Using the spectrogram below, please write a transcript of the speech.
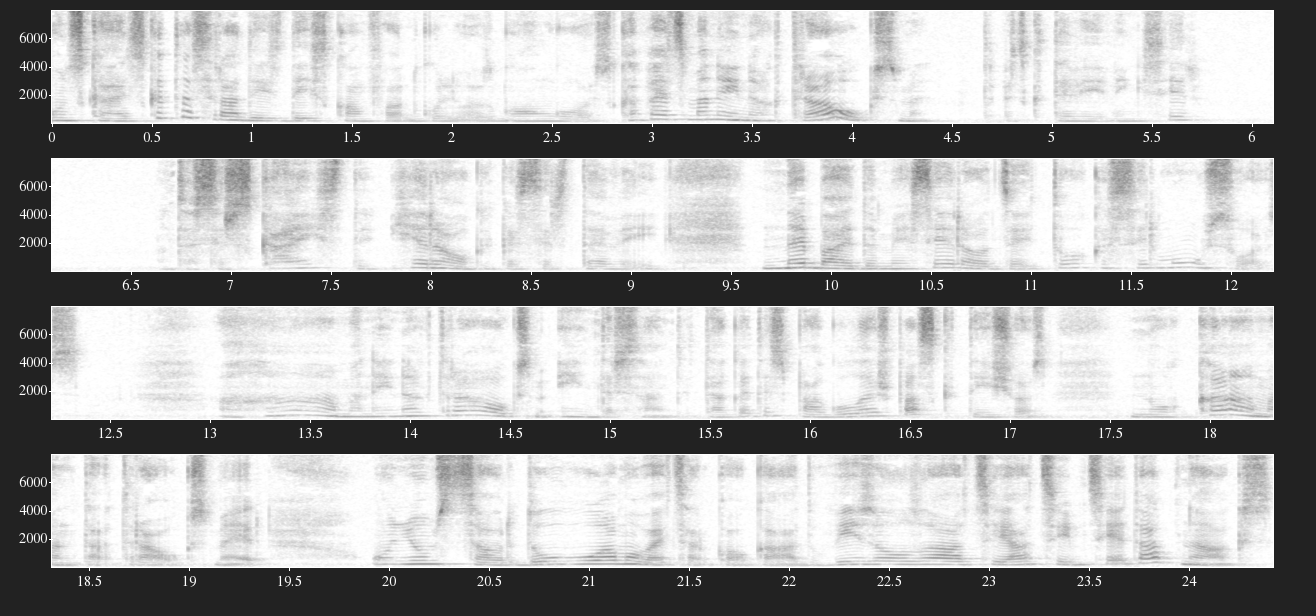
Un skaidrs, ka tas radīs diskomfortu guļos gongos. Kāpēc manī nāk trauksme? Tāpēc, ka tevī viņas ir. Un tas ir skaisti. Ieraugi, kas ir tevī. Nebaidamies ieraudzīt to, kas ir mūsos. Ah, man ienāk trauksme. Interesanti. Tagad es pagulēšu, paskatīšos, no kā man tā trauksme ir. Un jums caur domu vai caur kaut kādu vizualizāciju acīm ciet atnāks.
